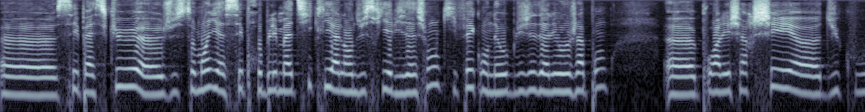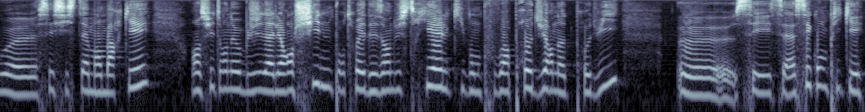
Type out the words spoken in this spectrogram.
euh, c'est parce que euh, justement il y a ces problématiques liées à l'industrialisation qui fait qu'on est obligé d'aller au Japon euh, pour aller chercher du coup ces systèmes embarqués. Ensuite, on est obligé d'aller en Chine pour trouver des industriels qui vont pouvoir produire notre produit. c'est assez compliqué.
